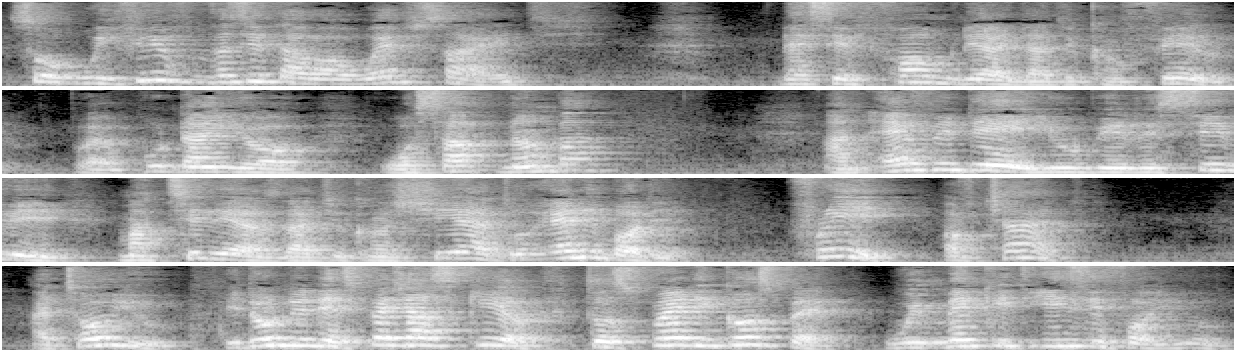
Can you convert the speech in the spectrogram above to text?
So if you visit our website, there's a form there that you can fill. Put down your WhatsApp number, and every day you'll be receiving materials that you can share to anybody free of charge. I told you, you don't need a special skill to spread the gospel. We make it easy for you.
